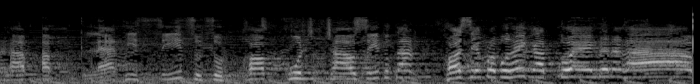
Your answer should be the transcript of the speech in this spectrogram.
นะครับ และที่ซีดสุดๆ ขอบคุณชาวซีดทุกท่าน ขอเสียงประมือให้กับตัวเองด้วยนะครับ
